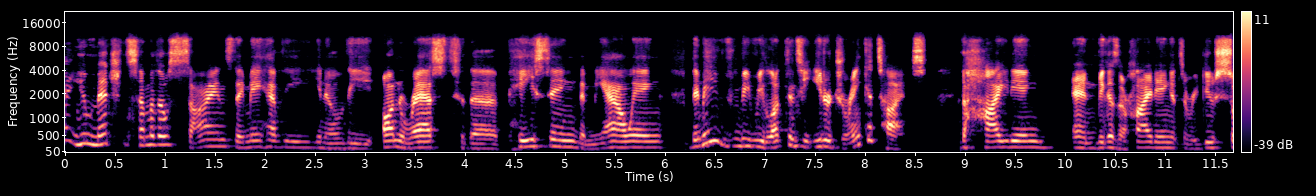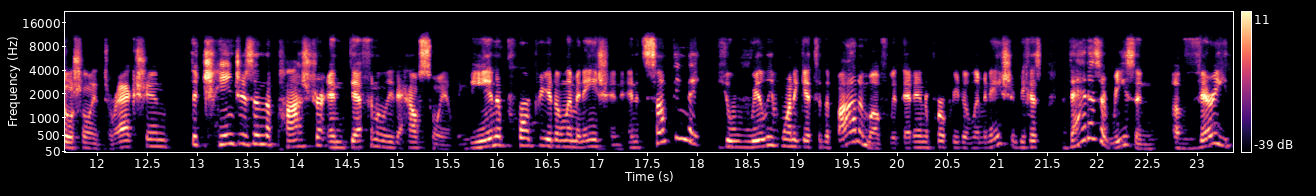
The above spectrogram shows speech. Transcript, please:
you mentioned some of those signs. They may have the you know the unrest the pacing the meowing. They may even be reluctant to eat or drink at times. The hiding and because they're hiding, it's a reduced social interaction. The changes in the posture and definitely the house soiling, the inappropriate elimination. And it's something that you really want to get to the bottom of with that inappropriate elimination because that is a reason, a very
